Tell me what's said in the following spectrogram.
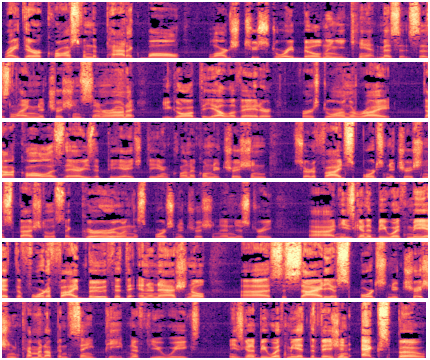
right there across from the Paddock Mall, large two-story building. You can't miss it. It says Lang Nutrition Center on it. You go up the elevator, first door on the right. Doc Hall is there. He's a PhD in clinical nutrition, certified sports nutrition specialist, a guru in the sports nutrition industry. Uh, and he's going to be with me at the Fortifeye booth at the International uh, Society of Sports Nutrition coming up in St. Pete in a few weeks. He's going to be with me at the Vision Expo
